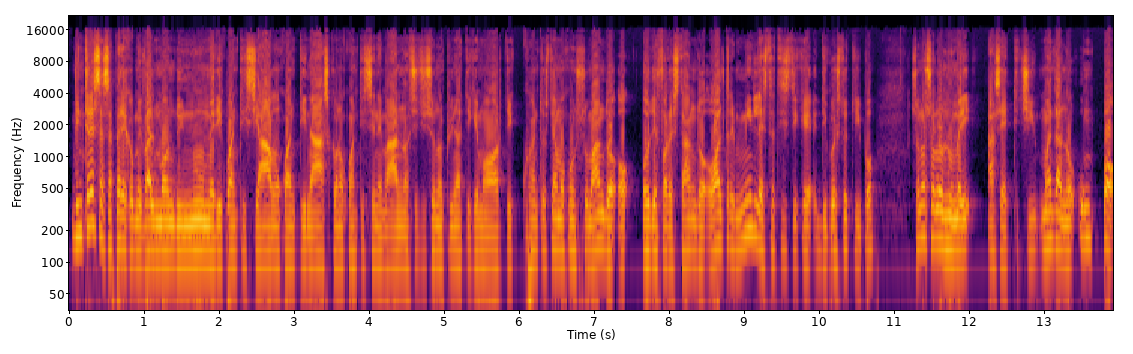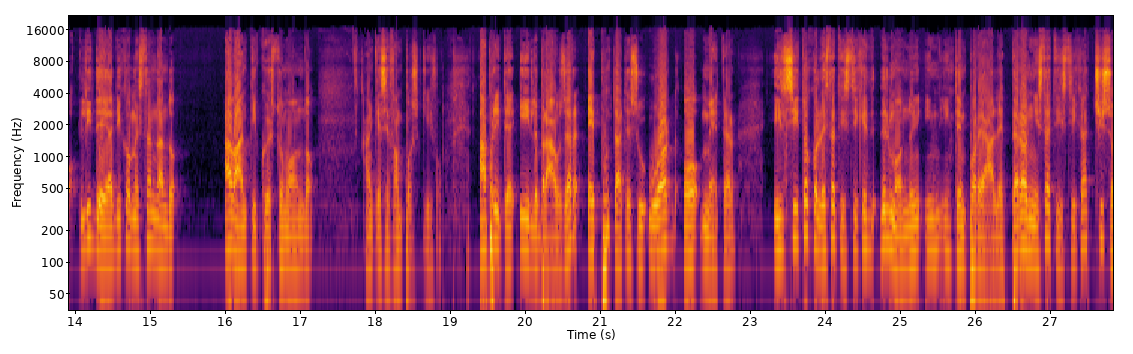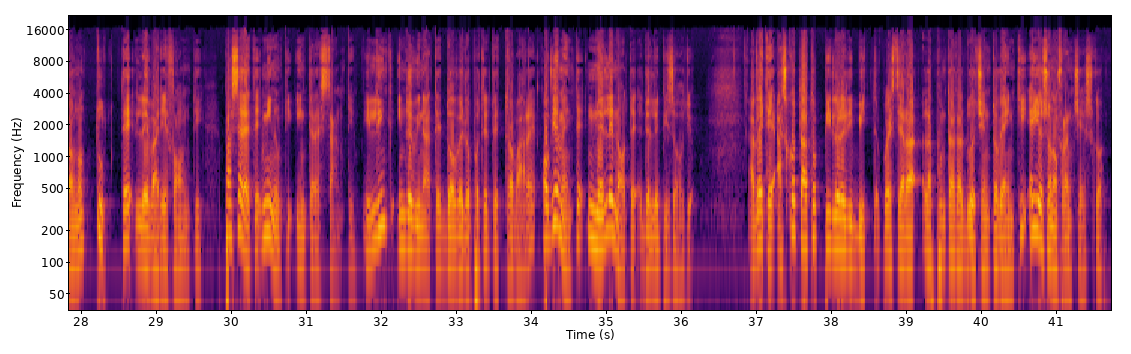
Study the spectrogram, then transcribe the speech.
Vi interessa sapere come va il mondo in numeri, quanti siamo, quanti nascono, quanti se ne vanno, se ci sono più nati che morti, quanto stiamo consumando o, o deforestando o altre mille statistiche di questo tipo? Sono solo numeri asettici, ma danno un po' l'idea di come sta andando avanti questo mondo, anche se fa un po' schifo. Aprite il browser e puntate su Word o Meter il sito con le statistiche del mondo in, in, tempo reale. Per ogni statistica ci sono tutte le varie fonti. Passerete minuti interessanti. Il link indovinate dove lo potete trovare? Ovviamente nelle note dell'episodio. Avete ascoltato Pillole di Bit, questa era la puntata 220 e io sono Francesco.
